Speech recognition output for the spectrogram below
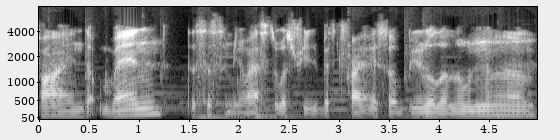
find that when the amino ester was treated with triisobutyl aluminum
